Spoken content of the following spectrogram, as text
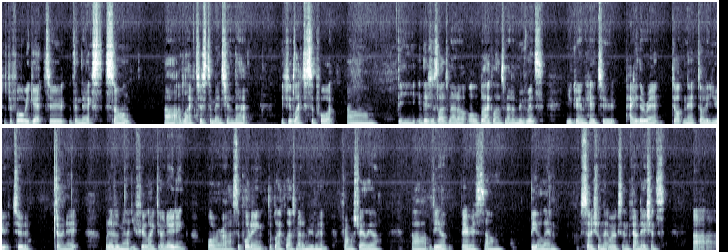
just before we get to the next song, uh, I'd like just to mention that if you'd like to support um, the Indigenous Lives Matter or Black Lives Matter movements, you can head to paytherent.net.au to donate whatever amount you feel like donating or uh, supporting the Black Lives Matter movement from Australia uh, via various um, BLM social networks and foundations. Uh,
